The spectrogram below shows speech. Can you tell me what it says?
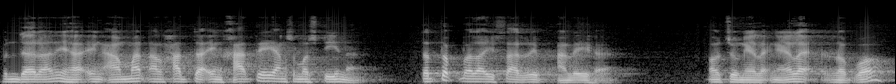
bendarane ha ing amat al hadda ing khate yang semestina. Tetep balai sarif alaiha. Aja ngelek-ngelek sapa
